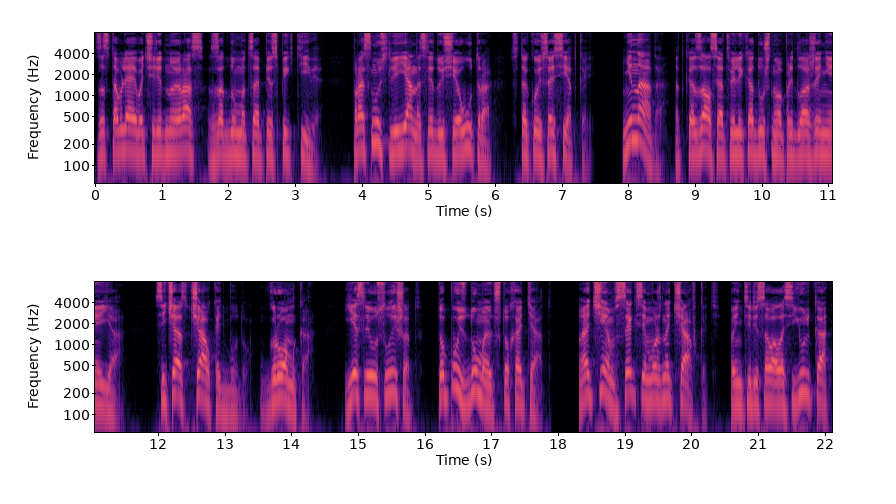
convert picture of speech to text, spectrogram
заставляя в очередной раз задуматься о перспективе. «Проснусь ли я на следующее утро с такой соседкой?» «Не надо», — отказался от великодушного предложения я. «Сейчас чавкать буду, громко. Если услышат, то пусть думают, что хотят. «А чем в сексе можно чавкать?» – поинтересовалась Юлька,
